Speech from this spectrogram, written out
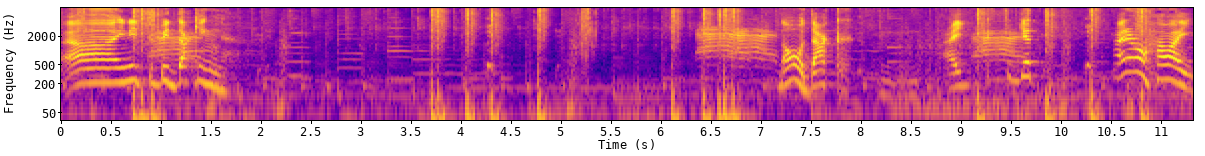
I need to be ducking. No, duck. I forget. I don't know how I.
